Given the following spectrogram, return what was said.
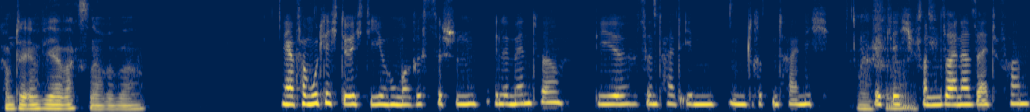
kommt er irgendwie erwachsener rüber. Ja, vermutlich durch die humoristischen Elemente. Die sind halt eben im dritten Teil nicht Ja, wirklich vielleicht. von seiner Seite fahren.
